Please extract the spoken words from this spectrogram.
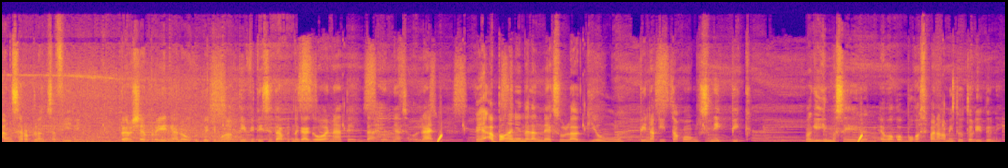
ang sarap lang sa feeling. Pero syempre, yun nga, nauudlot yung mga activities na dapat nagagawa natin dahil nga sa ulan. Kaya abangan nyo na lang next vlog yung pinakita kong sneak peek. Magiging masaya yun. Ewan ko, bukas pa na kami tutuloy dun eh.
